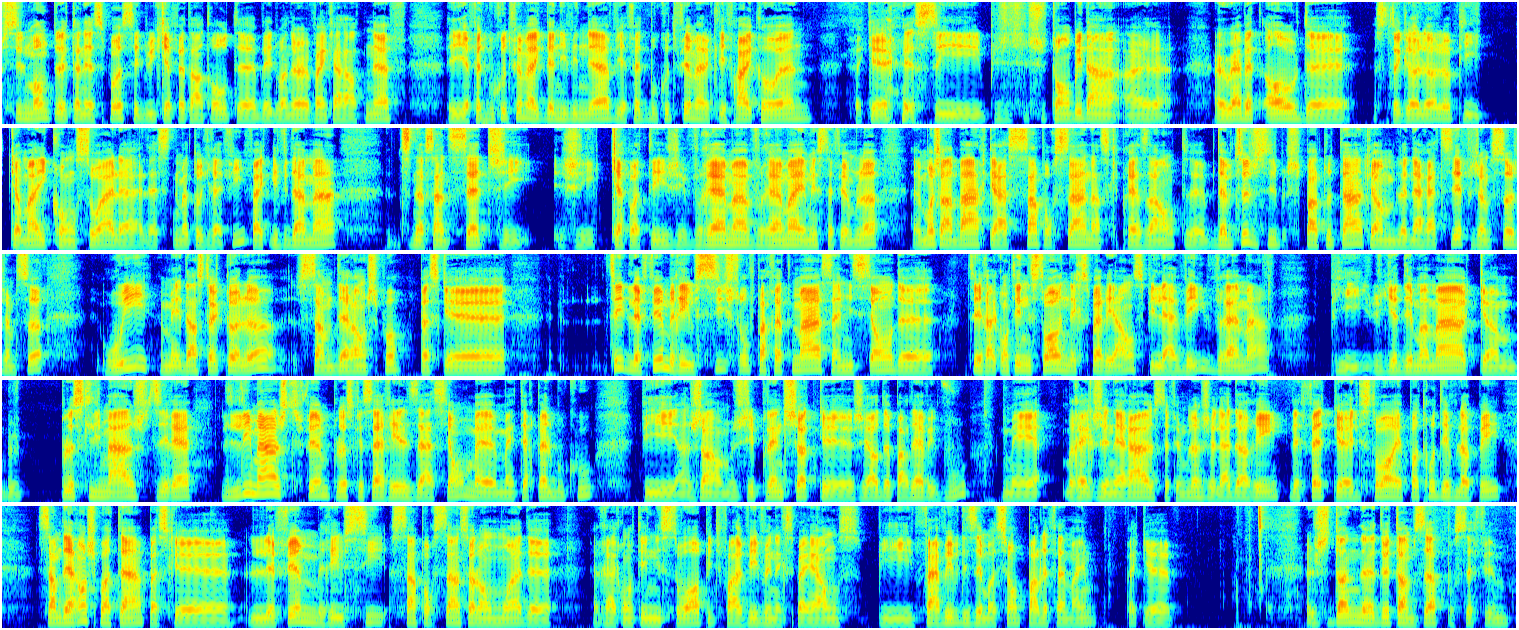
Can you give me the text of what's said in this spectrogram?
si le monde ne le connaisse pas, c'est lui qui a fait entre autres euh, Blade Runner 2049. Et il a fait beaucoup de films avec Denis Villeneuve. Il a fait beaucoup de films avec les frères Cohen. Fait que c'est. Je suis tombé dans un, un rabbit hole de ce gars-là, là, puis comment il conçoit la, la cinématographie. Fait évidemment, 1917, j'ai capoté, j'ai vraiment, vraiment aimé ce film-là. Euh, moi, j'embarque à 100% dans ce qu'il présente. Euh, D'habitude, je, je parle tout le temps comme le narratif, j'aime ça, j'aime ça. Oui, mais dans ce cas-là, ça me dérange pas, parce que le film réussit, je trouve, parfaitement sa mission de raconter une histoire, une expérience, puis la vivre vraiment. Puis il y a des moments comme plus l'image, je dirais. L'image du film, plus que sa réalisation, m'interpelle beaucoup. Puis genre, j'ai plein de shots que j'ai hâte de parler avec vous. Mais règle générale, ce film-là, je l'ai adoré. Le fait que l'histoire est pas trop développée, ça me dérange pas tant parce que le film réussit 100% selon moi de raconter une histoire puis de faire vivre une expérience puis faire vivre des émotions par le fait même. Fait que je donne deux thumbs up pour ce film.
